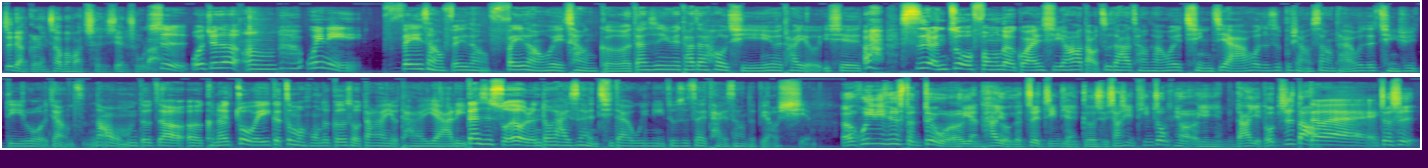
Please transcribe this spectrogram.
这两个人才有办法呈现出来。是，我觉得嗯 w i n n i 非常非常非常会唱歌，但是因为他在后期，因为他有一些啊私人作风的关系，然后导致他常常会请假，或者是不想上台，或者是情绪低落这样子。那我们都知道，呃，可能作为一个这么红的歌手，当然有他的压力，但是所有人都还是很期待 w i n n i 就是在台上的表现。而 Whitney Houston 对我而言，他有一个最经典的歌曲，相信听众朋友而言，你们大家也都知道，对，就是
